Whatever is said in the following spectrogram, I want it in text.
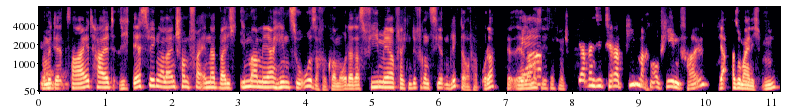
und mit der Zeit halt sich deswegen allein schon verändert, weil ich immer mehr hin zur Ursache komme oder das viel mehr vielleicht einen differenzierten Blick darauf habe, oder? Herr ja, Lammers, ja, wenn Sie Therapie machen, auf jeden Fall. Ja, also meine ich. Hm?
